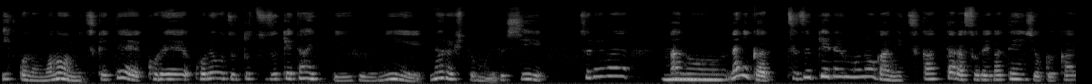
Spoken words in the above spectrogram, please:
一個のものを見つけてこれこれをずっと続けたいっていう風になる人もいるしそれはあの何か続けるものが見つかったらそれが転職か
